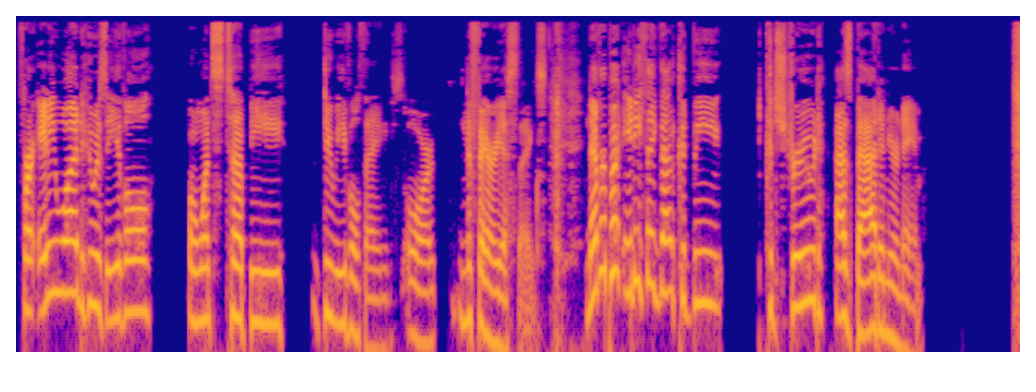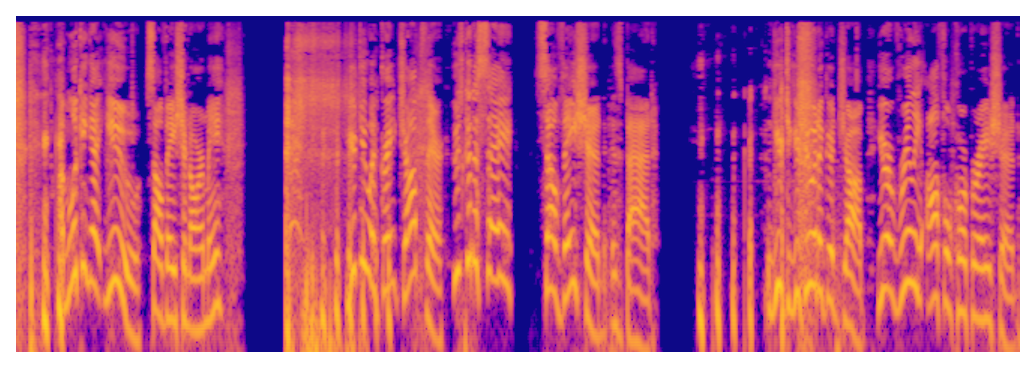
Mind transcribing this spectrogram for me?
for anyone who is evil or wants to be do evil things or nefarious things. Never put anything that could be construed as bad in your name. I'm looking at you, Salvation Army. You're doing a great job there. Who's gonna say salvation is bad? you're you're doing a good job. You're a really awful corporation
